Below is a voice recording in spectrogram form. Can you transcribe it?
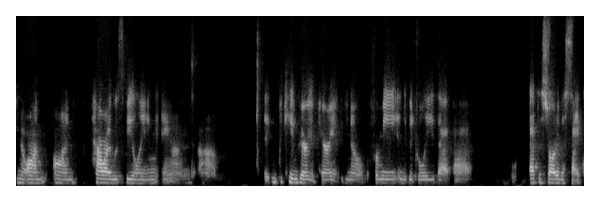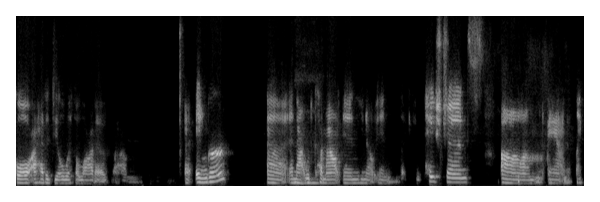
you know on on how i was feeling. And um it became very apparent you know for me individually that uh at the start of a cycle i had to deal with a lot of um, anger uh, and that would mm-hmm. come out in you know in like impatience um, and like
